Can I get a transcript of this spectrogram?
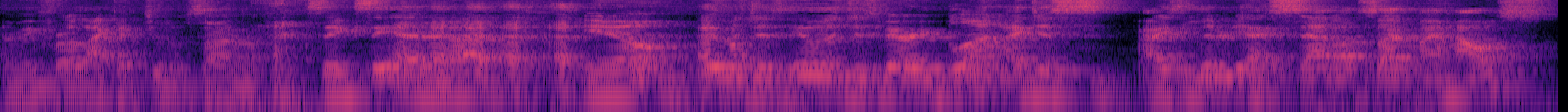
I mean, for a lack of, I'm sorry, I'm not say say that or not. You know, it was just, it was just very blunt. I just, I literally, I sat outside my house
